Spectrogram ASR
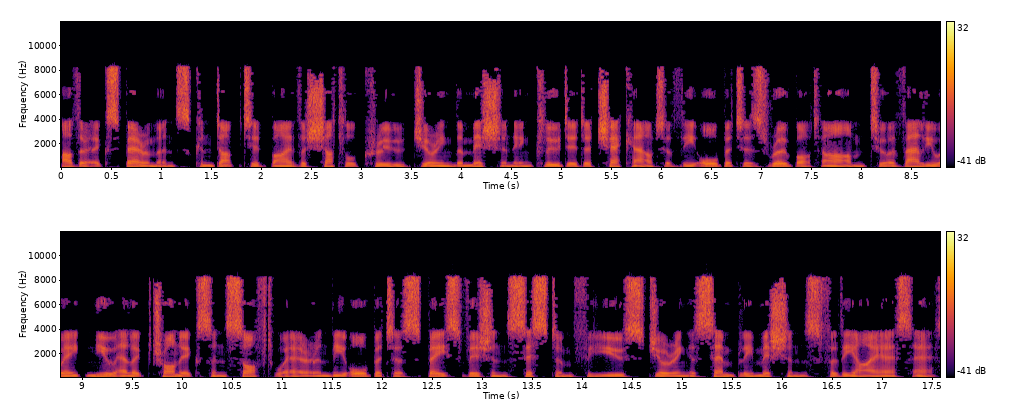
Other experiments conducted by the shuttle crew during the mission included a checkout of the orbiter's robot arm to evaluate new electronics and software and the orbiter space vision system for use during assembly missions for the ISS.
